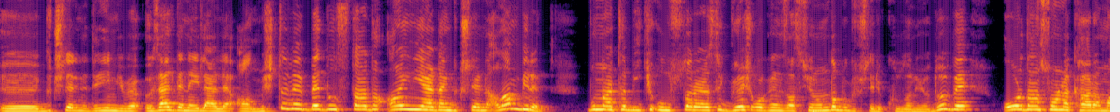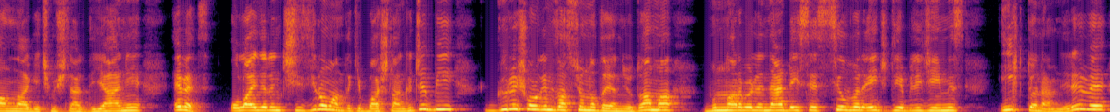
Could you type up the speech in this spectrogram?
e, güçlerini dediğim gibi özel deneylerle almıştı ve Battlestar'da aynı yerden güçlerini alan biri. Bunlar tabii ki uluslararası güreş organizasyonunda bu güçleri kullanıyordu ve oradan sonra kahramanlığa geçmişlerdi. Yani evet olayların çizgi romandaki başlangıcı bir güreş organizasyonuna dayanıyordu ama bunlar böyle neredeyse Silver Age diyebileceğimiz ilk dönemleri ve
